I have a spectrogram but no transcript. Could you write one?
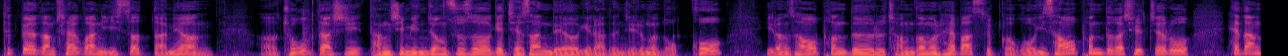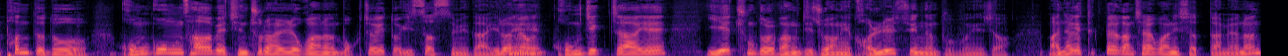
특별감찰관이 있었다면 어, 조국 당시, 당시 민정수석의 재산 내역이라든지 이런 거 놓고 이런 사모펀드를 점검을 해봤을 거고 이 사모펀드가 실제로 해당 펀드도 공공사업에 진출하려고 하는 목적이 또 있었습니다. 이러면 네. 공직자의 이해충돌 방지 조항에 걸릴 수 있는 부분이죠. 만약에 특별감찰관이 있었다면은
